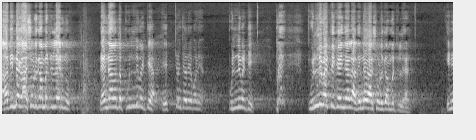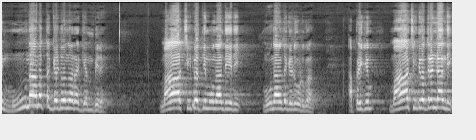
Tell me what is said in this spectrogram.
അതിന്റെ കാശ് കൊടുക്കാൻ പറ്റില്ലായിരുന്നു. രണ്ടാമത്തെ പുല്ല് വെട്ടിയ ഏറ്റവും ചെറിയ പണിയാ. പുല്ല് വെട്ടി. പുല്ല് വെട്ടിക്കഴിഞ്ഞാൽ അതിന്റെ കാശ് കൊടുക്കാൻ പറ്റില്ല. ഇനി മൂന്നാമത്തെ ഗഡു എന്ന് പറയുക ഗംഭീര. മാർച്ച് ഇരുപത്തി മൂന്നാം തീയതി മൂന്നാമത്തെ ഗഡു കൊടുക്കുക. അപ്പോഴേക്കും മാർച്ച് ഇരുപത്തിരണ്ടാം തീയതി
